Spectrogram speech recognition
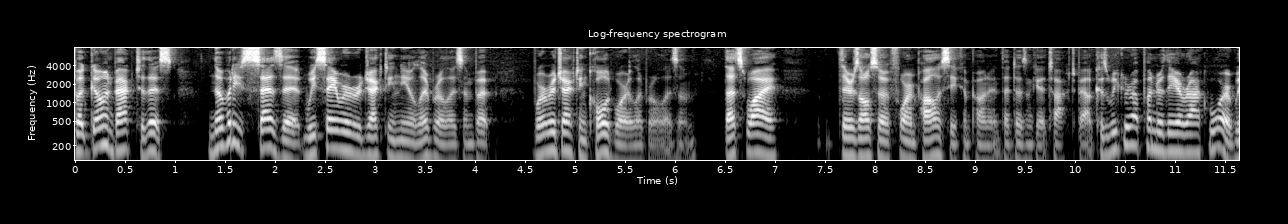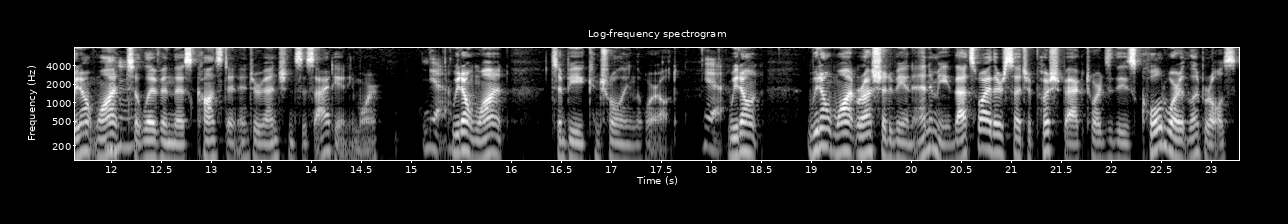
But going back to this, nobody says it. We say we're rejecting neoliberalism, but we're rejecting Cold War liberalism. That's why there's also a foreign policy component that doesn't get talked about because we grew up under the Iraq War. We don't want mm-hmm. to live in this constant intervention society anymore. yeah We don't want to be controlling the world. yeah We don't we don't want Russia to be an enemy. That's why there's such a pushback towards these Cold War liberals.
